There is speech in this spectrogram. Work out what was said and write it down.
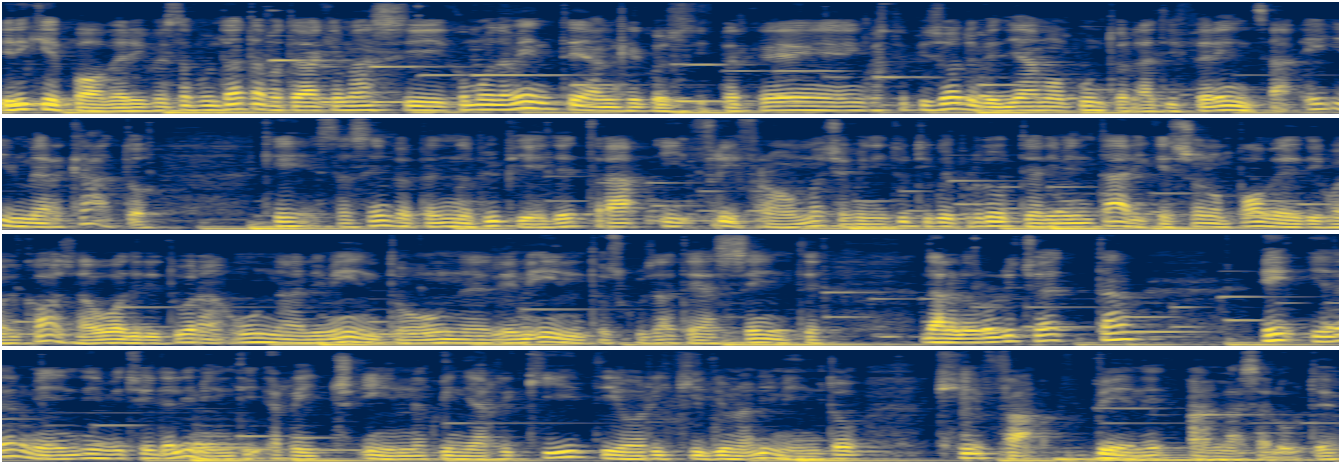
I ricchi e poveri, questa puntata poteva chiamarsi comodamente anche così, perché in questo episodio vediamo appunto la differenza e il mercato che sta sempre prendendo più piede tra i free from, cioè quindi tutti quei prodotti alimentari che sono poveri di qualcosa o addirittura un alimento o un elemento, scusate, assente dalla loro ricetta e gli alimenti invece gli alimenti rich in, quindi arricchiti o ricchi di un alimento che fa bene alla salute.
